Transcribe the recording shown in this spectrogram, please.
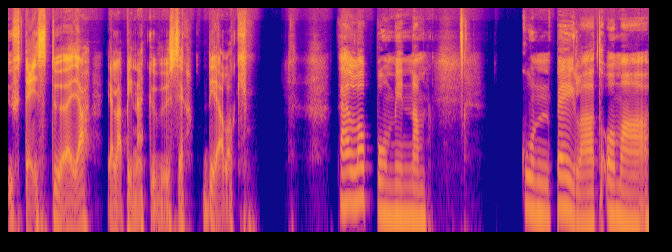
yhteistyö ja, ja läpinäkyvyys ja dialogi. Tähän loppuun Minna, kun peilaat omaa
